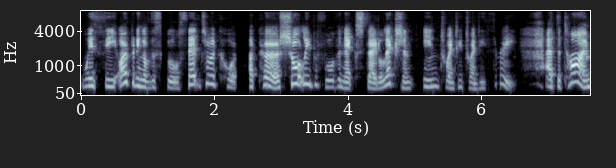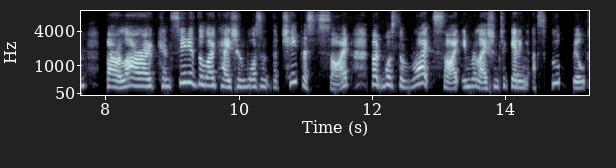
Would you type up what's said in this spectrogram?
with the opening of the school set to occur shortly before the next state election in 2023. At the time, Barilaro conceded the location wasn't the cheapest site, but was the right site in relation to getting a school built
